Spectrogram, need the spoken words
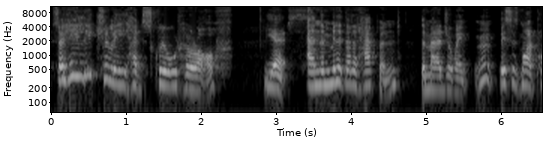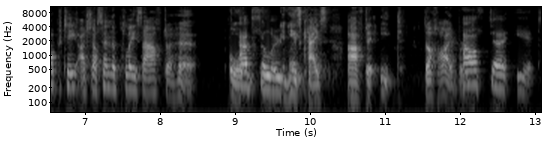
So he literally had squirreled her off. Yes. And the minute that had happened, the manager went, mm, This is my property. I shall send the police after her. Or Absolutely. in his case, after it, the hybrid. after it,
